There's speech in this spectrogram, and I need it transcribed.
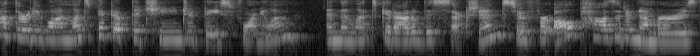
Math 31, let's pick up the change of base formula and then let's get out of this section. So for all positive numbers,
